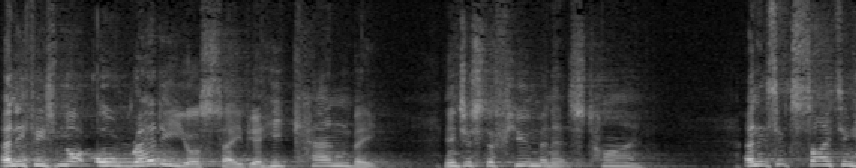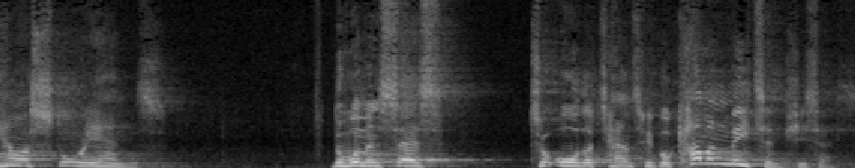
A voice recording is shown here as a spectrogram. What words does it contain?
And if he's not already your Savior, he can be in just a few minutes' time. And it's exciting how our story ends. The woman says to all the townspeople, Come and meet him, she says.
